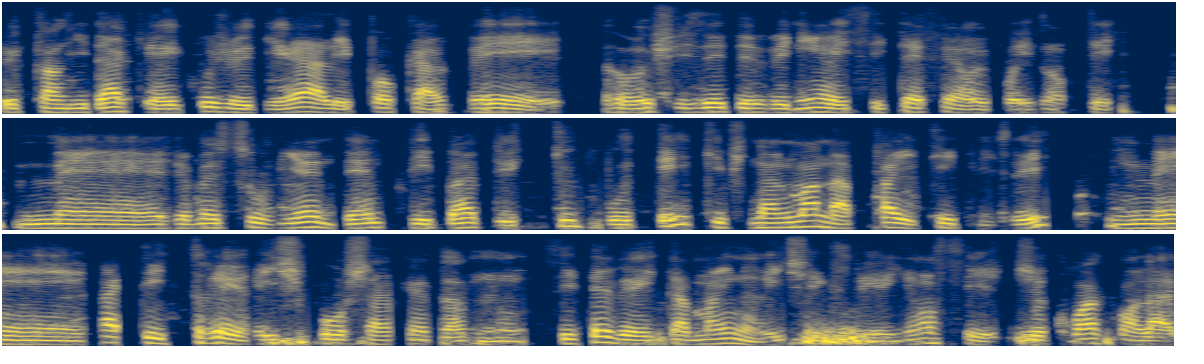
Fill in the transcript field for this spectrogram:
le candidat Kérékou, je dirais, à l'époque avait refusé de venir et s'était fait représenter. Mais je me souviens d'un débat de toute beauté qui finalement n'a pas été utilisé, mais a été très riche pour chacun d'entre nous. C'était véritablement une riche expérience et je crois qu'on la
